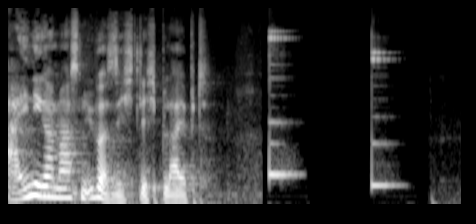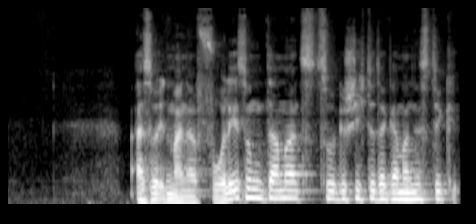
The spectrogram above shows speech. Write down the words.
einigermaßen übersichtlich bleibt? Also in meiner Vorlesung damals zur Geschichte der Germanistik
